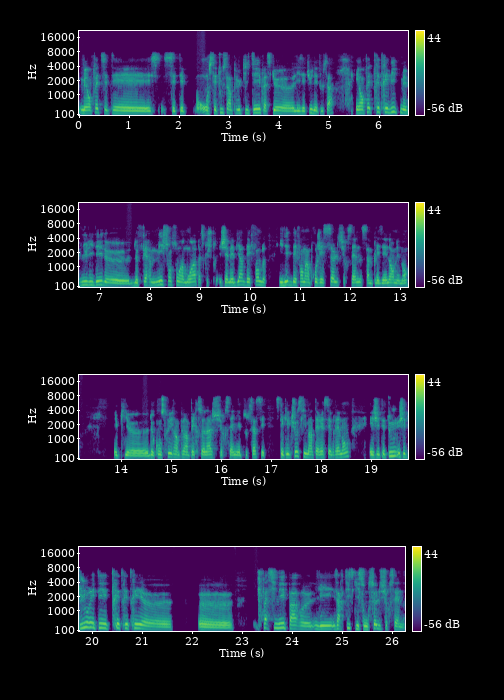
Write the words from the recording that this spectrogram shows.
mais en fait, c'était, c'était, on s'est tous un peu quittés parce que euh, les études et tout ça. Et en fait, très très vite m'est venue l'idée de, de faire mes chansons à moi parce que j'aimais bien défendre l'idée de défendre un projet seul sur scène, ça me plaisait énormément. Et puis euh, de construire un peu un personnage sur scène et tout ça, c'est, c'était quelque chose qui m'intéressait vraiment. Et j'étais tout, j'ai toujours été très très très euh, euh, fasciné par les artistes qui sont seuls sur scène.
